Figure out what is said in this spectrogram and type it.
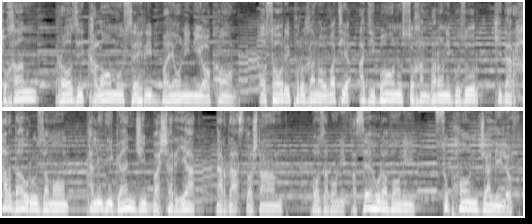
сухан рози калому сеҳри баёни ниёкон осори пурғановати адибону суханбарони бузург ки дар ҳар давру замон калиди ганҷи башарият дар даст доштаанд бо забони фасеҳу равонӣ субҳон ҷалилов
